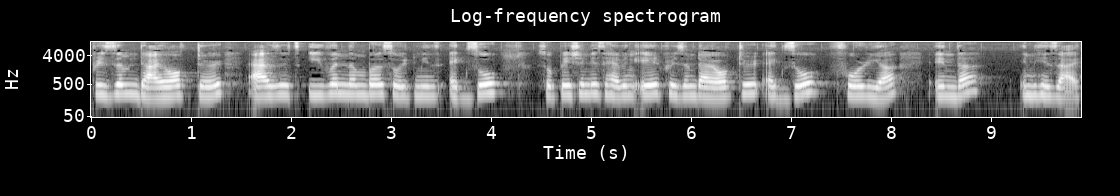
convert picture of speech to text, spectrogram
prism diopter as its even number so it means exo so patient is having 8 prism diopter exophoria in the in his eye.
